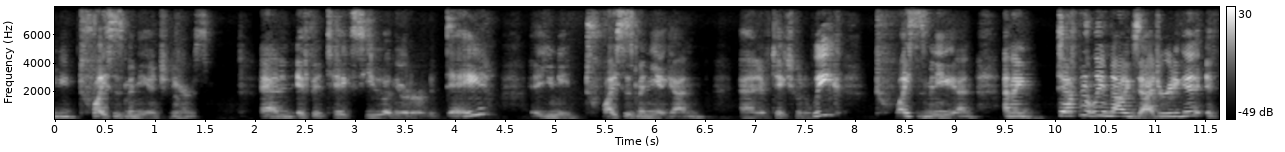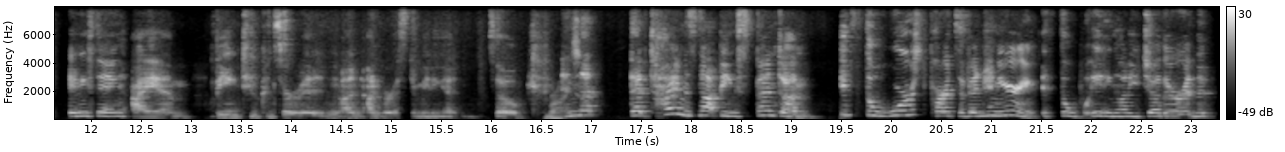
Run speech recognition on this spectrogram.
you need twice as many engineers. And if it takes you on the order of a day, you need twice as many again. And if it takes you in a week, twice as many again. And I definitely am not exaggerating it. If anything, I am being too conservative and un- underestimating it. So, Right. and that that time is not being spent on it's the worst parts of engineering. It's the waiting on each other and the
